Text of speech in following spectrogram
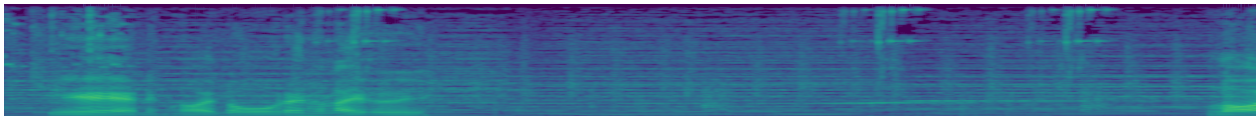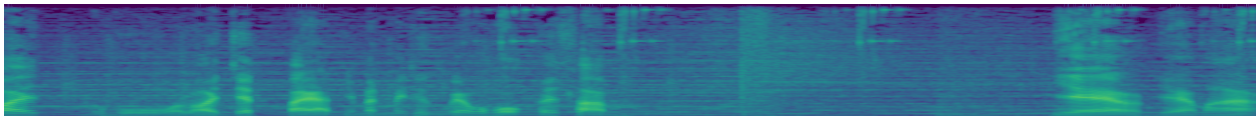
โอเคหนึ่งร้อยโลได้เท่าไหร่เอ่ยร้อยโอ้โหร้อยเจ็ดแปดนี่มันไม่ถึงเวลหกด้วยซ้ำ แย่แบบแย่มาก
